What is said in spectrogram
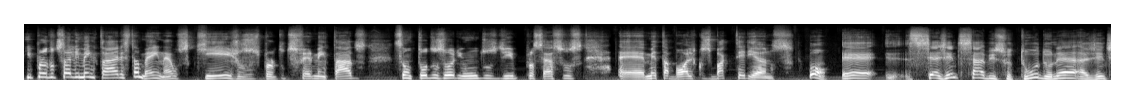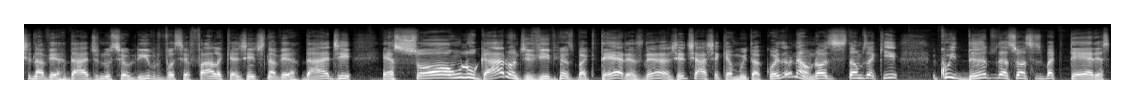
e produtos alimentares também, né? Os queijos, os produtos fermentados, são todos oriundos de processos é, metabólicos bacterianos. Bom, é, se a gente sabe isso tudo, né? A gente, na verdade, no seu livro, você fala que a gente, na verdade, é só um lugar onde vivem as bactérias, né? A gente acha que é muita coisa. Não, nós estamos aqui cuidando das nossas bactérias.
